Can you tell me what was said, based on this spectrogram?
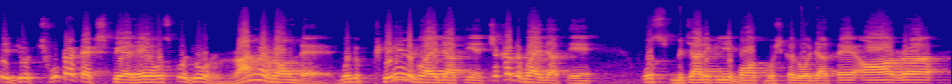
पे जो छोटा टैक्स पेयर है उसको जो रन अराउंड है वो जो फेरे लगवाए जाते हैं चक्कर लगवाए जाते हैं उस बेचारे के लिए बहुत मुश्किल हो जाता है। और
